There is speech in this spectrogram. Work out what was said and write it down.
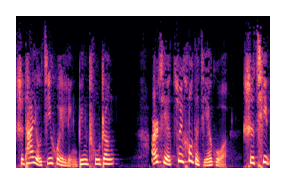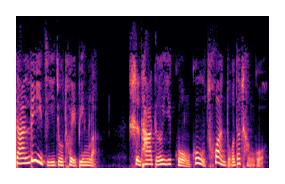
使他有机会领兵出征。而且最后的结果是契丹立即就退兵了，使他得以巩固篡夺的成果。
